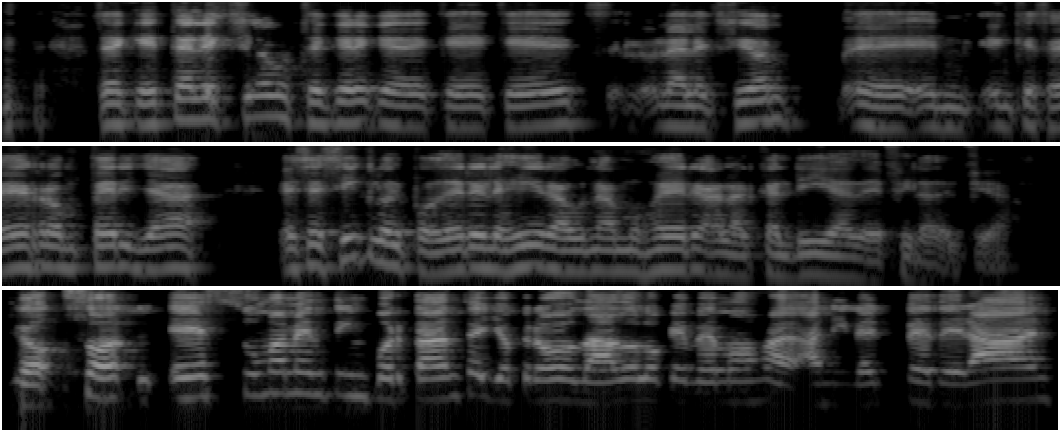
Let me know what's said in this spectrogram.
O sea, que esta elección, ¿usted cree que, que, que es la elección eh, en, en, que se debe romper ya ese ciclo y poder elegir a una mujer a la alcaldía de Filadelfia? Yo, so, es sumamente importante, yo creo, dado lo que vemos a, a nivel federal,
